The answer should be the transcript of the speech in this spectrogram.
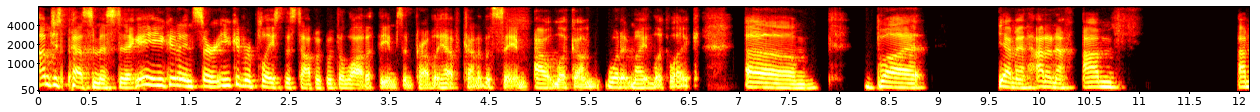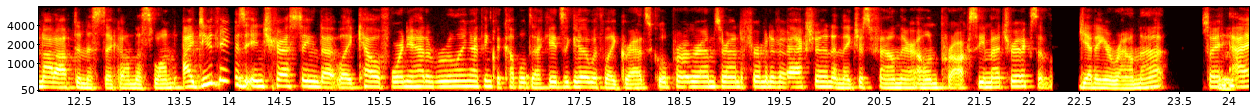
I'm just pessimistic. You could insert, you could replace this topic with a lot of themes and probably have kind of the same outlook on what it might look like. Um, but yeah, man, I don't know. I'm I'm not optimistic on this one. I do think it's interesting that like California had a ruling, I think a couple decades ago with like grad school programs around affirmative action, and they just found their own proxy metrics of getting around that. So. I, I,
